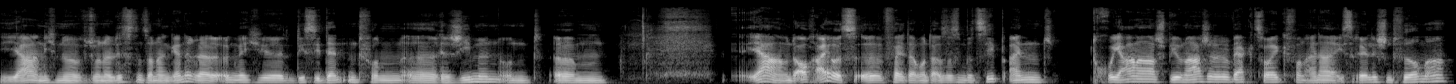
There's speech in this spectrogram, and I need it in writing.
ja, nicht nur Journalisten, sondern generell irgendwelche Dissidenten von äh, Regimen und ähm, ja, und auch iOS äh, fällt darunter. Also es ist im Prinzip ein Trojaner-Spionagewerkzeug von einer israelischen Firma,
